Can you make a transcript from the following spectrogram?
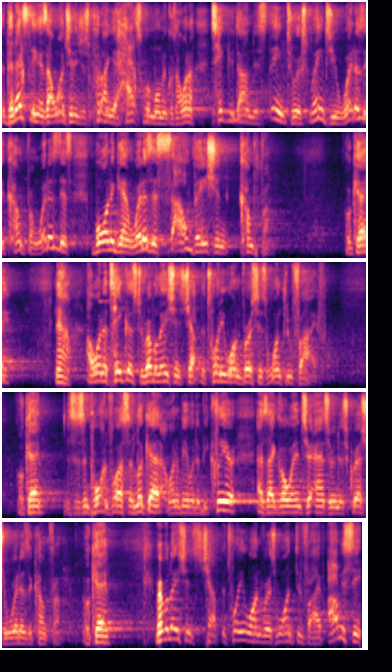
The next thing is I want you to just put on your hats for a moment because I want to take you down this thing to explain to you where does it come from? Where does this born again, where does this salvation come from? Okay? Now, I want to take us to Revelation chapter 21, verses 1 through 5. Okay? This is important for us to look at. I want to be able to be clear as I go into answering this question where does it come from? Okay? Revelations chapter 21, verse 1 through 5. Obviously,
